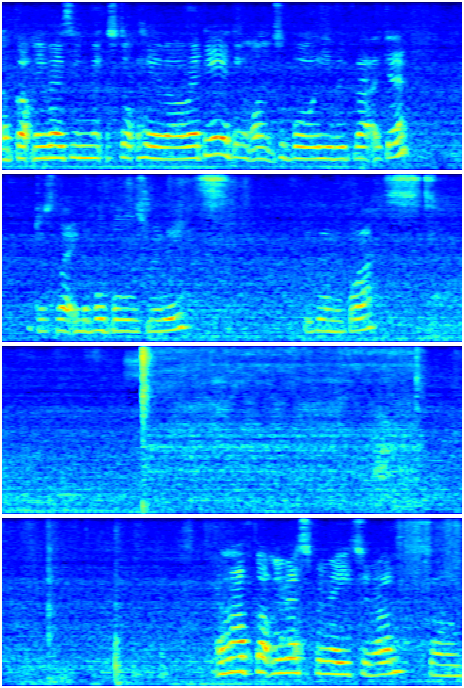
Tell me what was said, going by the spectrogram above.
I've got my resin mixed up here already. I didn't want to bore you with that again. Just letting the bubbles release within the blast. I have got my respirator on, so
